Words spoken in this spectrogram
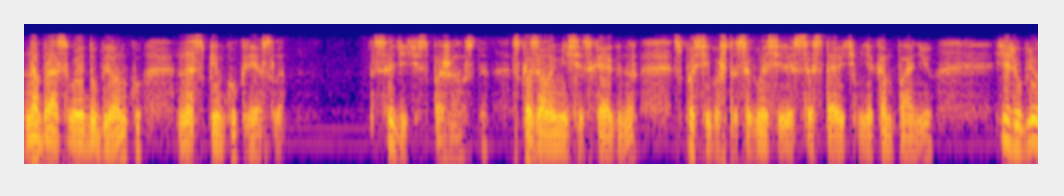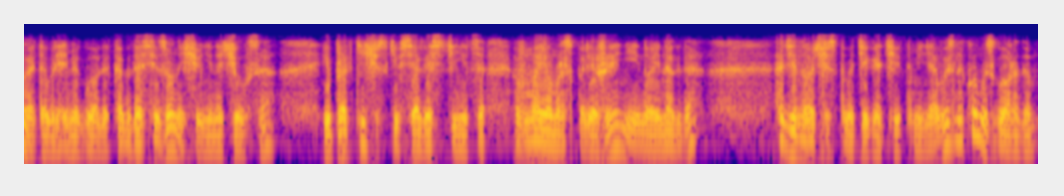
набрасывая дубленку на спинку кресла. «Садитесь, пожалуйста», — сказала миссис Хэгнер. «Спасибо, что согласились составить мне компанию. Я люблю это время года, когда сезон еще не начался, и практически вся гостиница в моем распоряжении, но иногда одиночество тяготит меня. Вы знакомы с городом?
